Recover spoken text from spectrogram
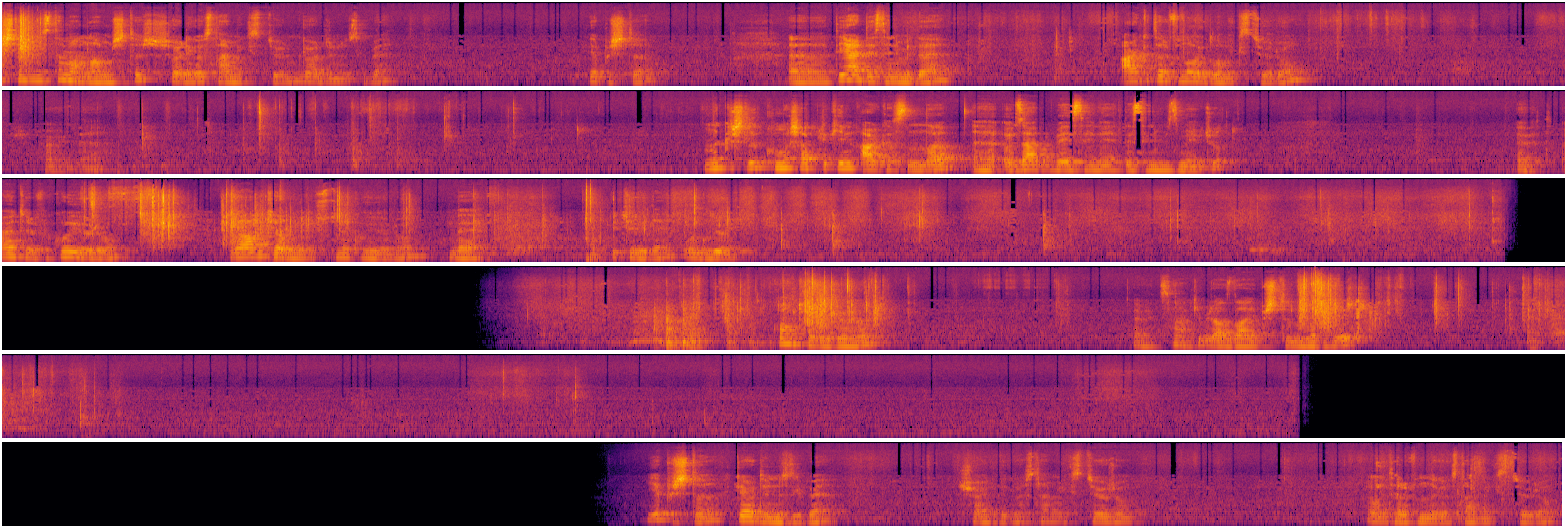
İşlemimiz tamamlanmıştır. Şöyle göstermek istiyorum. Gördüğünüz gibi yapıştı. Ee, diğer desenimi de arka tarafına uygulamak istiyorum. Şöyle. Nakışlı kumaş aplikenin arkasında e, özel bir BSN desenimiz mevcut. Evet, ön tarafı koyuyorum. Yağlı kağıdımı üstüne koyuyorum ve ütüyle uyguluyorum. Kontrol ediyorum. Evet, sanki biraz daha yapıştırılabilir. Yapıştı. Gördüğünüz gibi. Şöyle de göstermek istiyorum. Ön tarafını da göstermek istiyorum.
